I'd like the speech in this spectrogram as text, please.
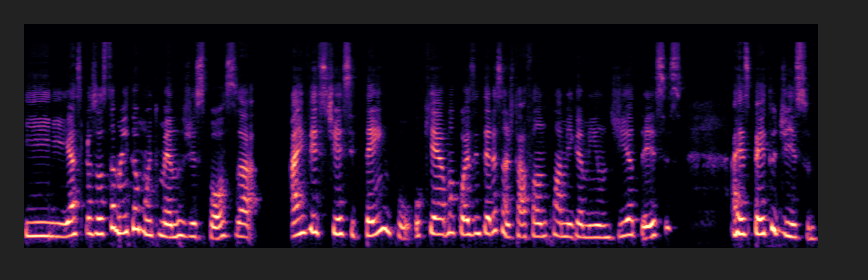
E as pessoas também estão muito menos dispostas a, a investir esse tempo, o que é uma coisa interessante. Eu tava falando com uma amiga minha um dia desses a respeito disso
